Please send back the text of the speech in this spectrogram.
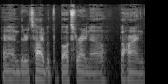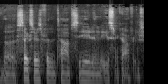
And they're tied with the Bucks right now, behind the Sixers for the top seed in the Eastern Conference.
